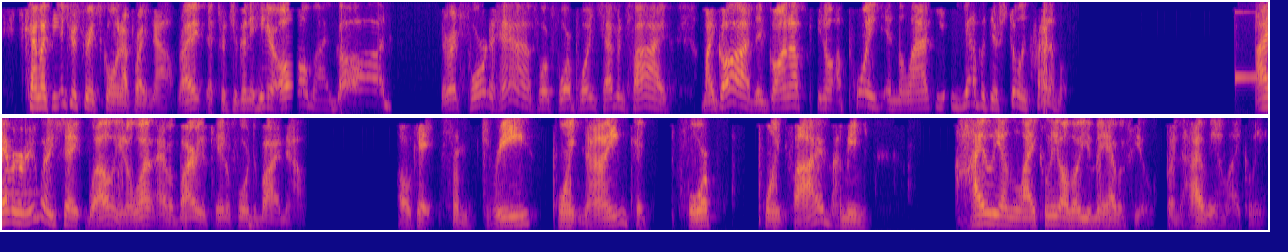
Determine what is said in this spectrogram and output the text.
It's kind of like the interest rates going up right now, right? That's what you're going to hear. Oh, my God. They're at four and a half or 4.75. My God, they've gone up, you know, a point in the last. Yeah, but they're still incredible. I haven't heard anybody say, well, you know what? I have a buyer that can't afford to buy now. Okay, from 3.9 to 4.5. I mean, highly unlikely, although you may have a few, but highly unlikely.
